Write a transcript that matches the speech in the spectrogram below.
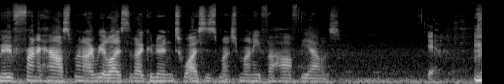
moved front of house when I realised that I could earn twice as much money for half the hours. Yeah.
